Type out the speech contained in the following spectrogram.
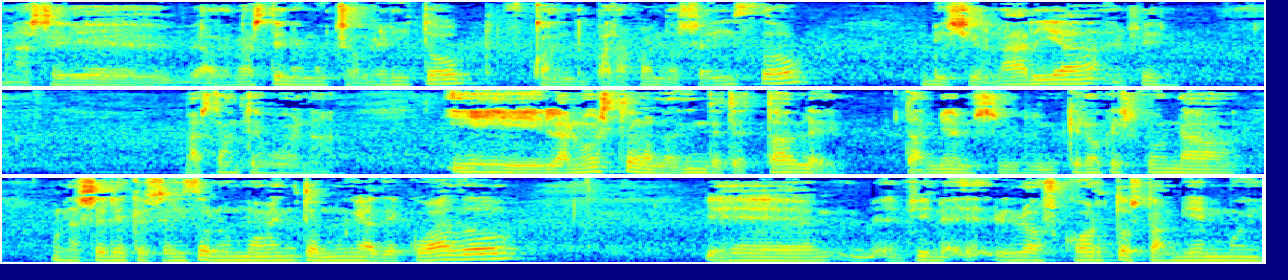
Una serie, además tiene mucho mérito para cuando se hizo, visionaria, en fin, bastante buena. Y la nuestra, la de Indetectable, también creo que fue una, una serie que se hizo en un momento muy adecuado. Eh, en fin, los cortos también muy...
